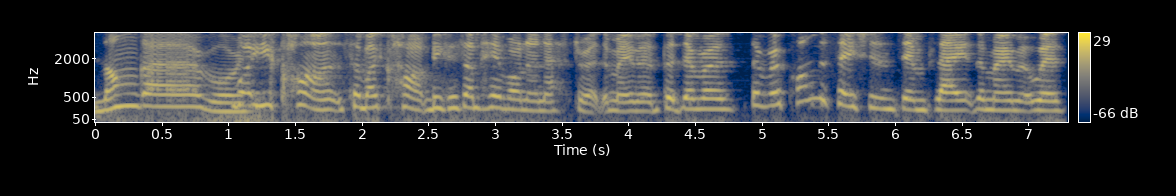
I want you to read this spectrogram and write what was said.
longer, or well, you can't. So I can't because I'm here on an ESTA at the moment. But there are there are conversations in play at the moment with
